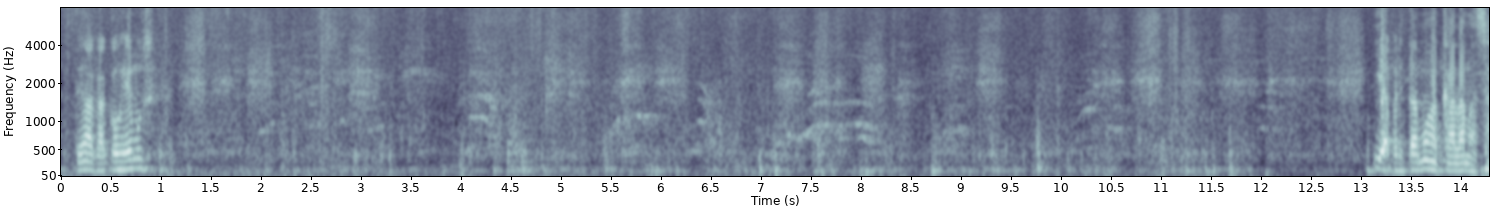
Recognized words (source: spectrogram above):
Entonces acá cogemos y apretamos acá la masa.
